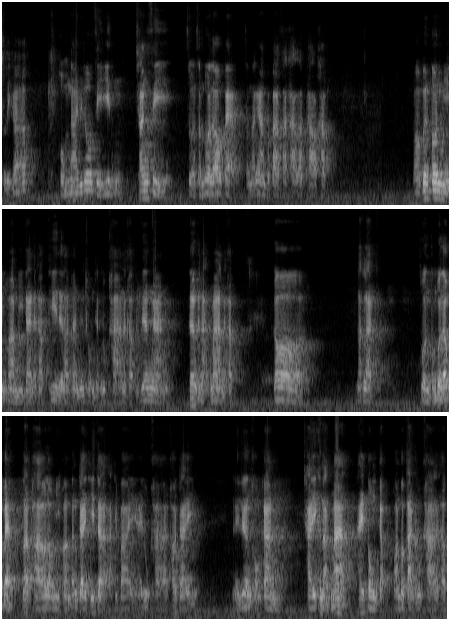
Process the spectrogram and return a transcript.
สวัสดีครับ ผมนายวิโรจน์ศรีอิน ช่างสี่ ส่วนสำรวจแล้วออกแบบสำนักงานประปาสาขาลาดพร้าวครับก็เบื้องต้นมีความดีใจนะครับ ที่ได้รับการชื่นชมจากลูกค้านะครับ เรื่องงานเพิ่มขนาดมากนะครับ ก็หลักๆ ส่วนสำรวจแล้วแบบลาดพร้าวเรามีความตั้งใจที่จะอธิบายให้ลูกค้าเข้าใจในเรื่องของการใช้ขนาดมากให้ตรงกับความต้องการของลูกค้านะครับ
